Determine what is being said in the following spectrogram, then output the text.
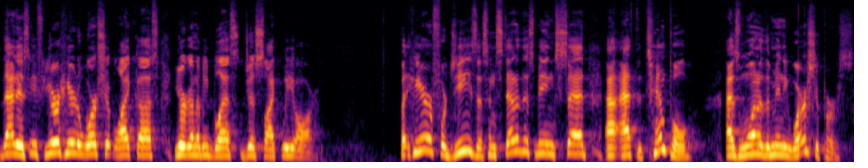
That is, if you're here to worship like us, you're going to be blessed just like we are. But here for Jesus, instead of this being said uh, at the temple as one of the many worshipers,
